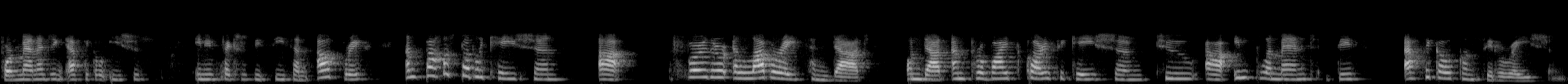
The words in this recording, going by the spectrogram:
for Managing Ethical Issues in Infectious Disease and Outbreaks. And PAHO's publication uh, further elaborates on that, on that and provides clarification to uh, implement these ethical considerations.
